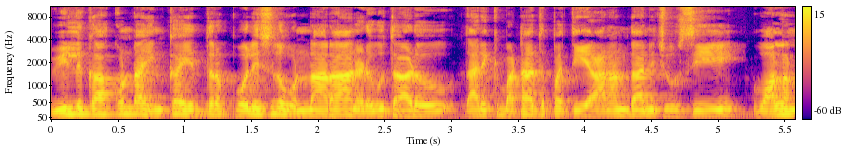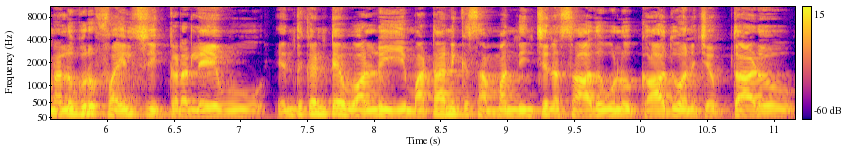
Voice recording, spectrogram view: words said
వీళ్ళు కాకుండా ఇంకా ఇద్దరు పోలీసులు ఉన్నారా? అని అడుగుతాడు. దానికి మఠాధిపతి ఆనందాన్ని చూసి వాళ్ళ నలుగురు ఫైల్స్ ఇక్కడ లేవు. ఎందుకంటే వాళ్ళు ఈ మఠానికి సంబంధించిన సాధువులు కాదు అని చెప్తాడు.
